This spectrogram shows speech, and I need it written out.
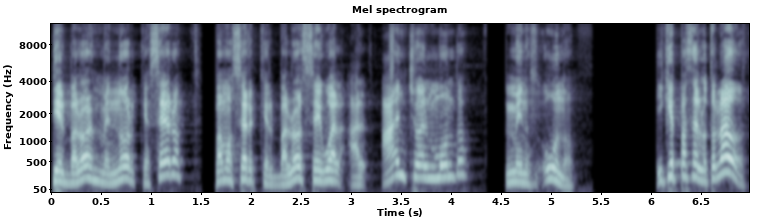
si el valor es menor que 0, vamos a hacer que el valor sea igual al ancho del mundo menos 1. ¿Y qué pasa del otro lado?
